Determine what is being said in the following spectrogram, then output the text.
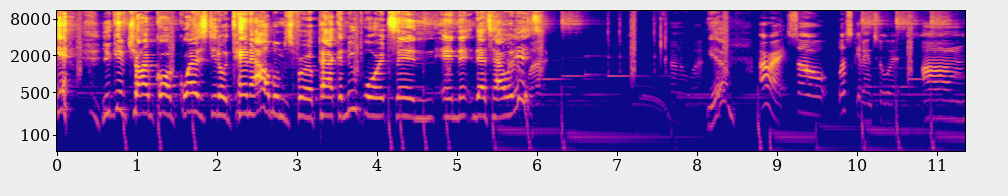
you give Tribe Called Quest, you know, 10 albums for a pack of Newports, and, and that's how it is. Kind of what? Yeah. All right, so let's get into it. Um,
